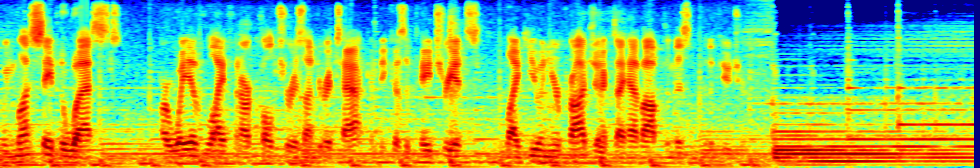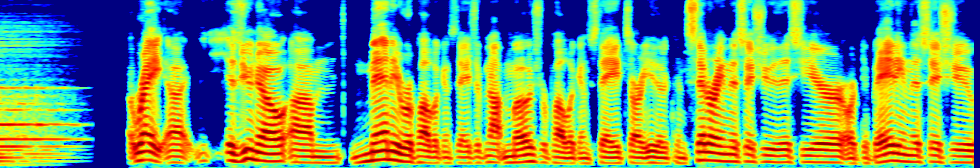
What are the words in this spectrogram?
We must save the West our way of life and our culture is under attack. And because of patriots like you and your project, I have optimism for the future. Ray, uh, as you know, um, many Republican states, if not most Republican states, are either considering this issue this year or debating this issue.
